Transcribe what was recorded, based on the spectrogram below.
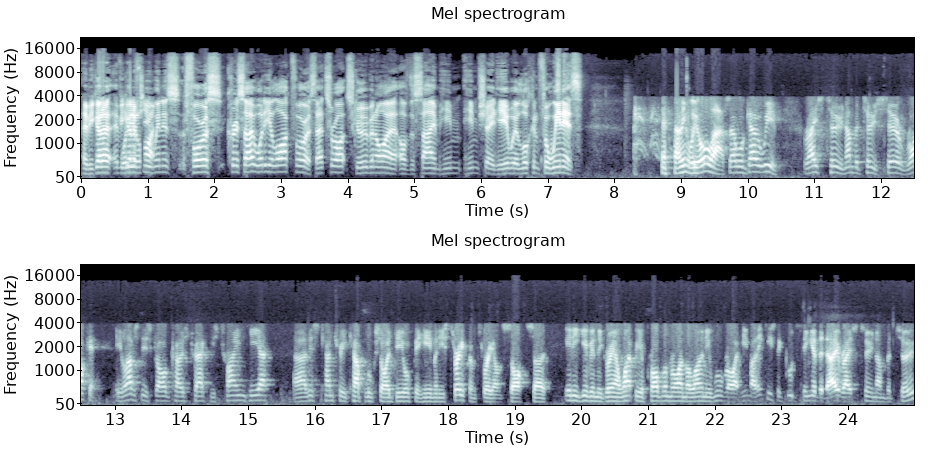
Have you got a Have you What got do a you few like? winners for us, Chris? O, what do you like for us? That's right. Scoob and I are of the same him him sheet here. We're looking for winners. I think we all are. So we'll go with race two, number two, Sir Rocket. He loves this Gold Coast track. He's trained here. Uh, this Country Cup looks ideal for him, and he's three from three on soft. So any give in the ground won't be a problem. Ryan Maloney will ride him. I think he's the good thing of the day. Race two, number two.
